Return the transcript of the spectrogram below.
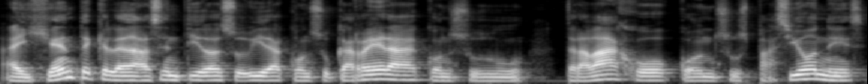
hay gente que le da sentido a su vida con su carrera, con su trabajo, con sus pasiones.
